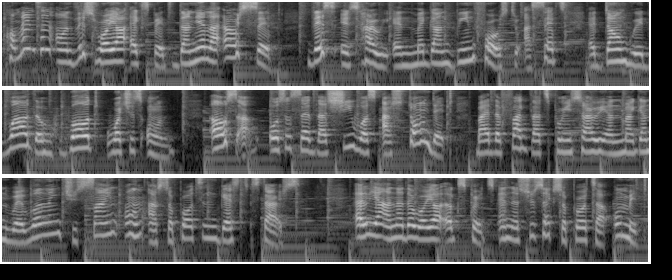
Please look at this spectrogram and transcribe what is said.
Commenting on this royal expert, Daniela Elser said, This is Harry and Meghan being forced to accept a downgrade while the world watches on. Elser also said that she was astounded by the fact that Prince Harry and Meghan were willing to sign on as supporting guest stars. Earlier, another royal expert and a Sussex supporter, Omid,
